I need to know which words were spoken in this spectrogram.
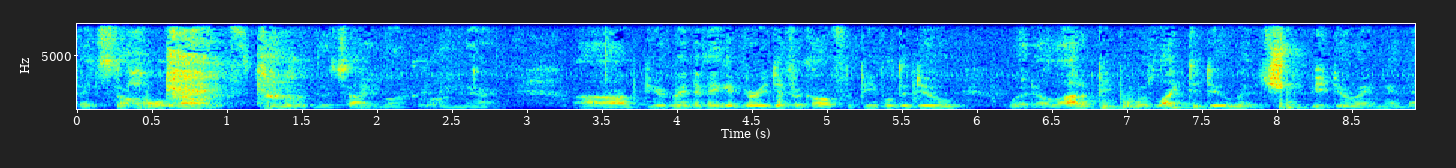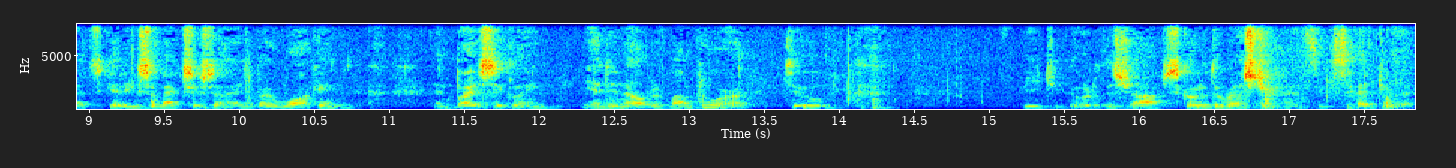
that's the whole length, too, of the sidewalk along there. Uh, You're going to make it very difficult for people to do what a lot of people would like to do and should be doing, and that's getting some exercise by walking and bicycling in and out of Mount Dora to beach, you go to the shops, go to the restaurants, etc.,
